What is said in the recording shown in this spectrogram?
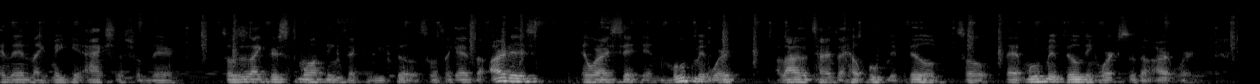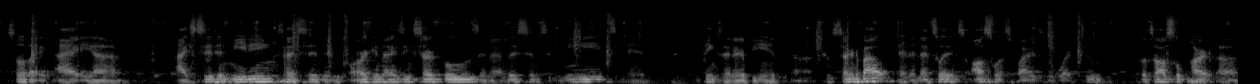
and then like making actions from there. So it's like there's small things that can be built. So it's like as the artist and where I sit in movement work, a lot of the times I help movement build. So that movement building works through the artwork. So like I uh, I sit in meetings, I sit in organizing circles, and I listen to needs and things that are being uh, concerned about, and then that's what it's also inspires the work too. So it's also part uh,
